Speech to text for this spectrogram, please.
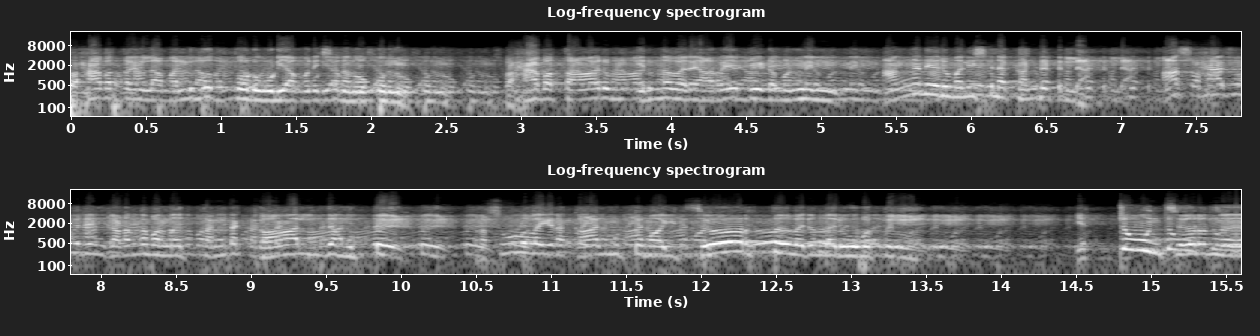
സ്വഹാബത്തെല്ലാം അത്ഭുതത്തോടു കൂടി ആ മനുഷ്യനെ നോക്കുന്നു. സ്വഹാബത്ത് ആരും ഇന്ന് അറേബ്യയുടെ മണ്ണിൽ അങ്ങനെ ഒരു മനുഷ്യനെ കണ്ടിട്ടില്ല ആ സ്വഹാബിവരെയും കടന്നു വന്ന് തന്റെ കാലിന്റെ മുട്ട് റസൂളയുടെ കാൽമുട്ടുമായി ചേർത്ത് വരുന്ന രൂപത്തിൽ ഏറ്റവും ചേർന്ന്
